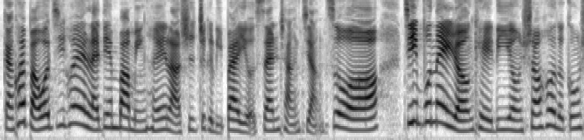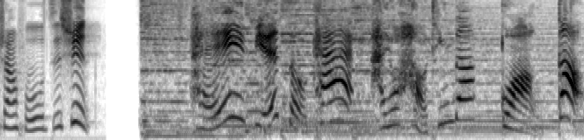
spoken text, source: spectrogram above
赶快把握机会来电报名。何燕老师这个礼拜有三场讲座哦，进一步内容可以利用稍后的工商服务资讯。嘿，别走开，还有好听的广告。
